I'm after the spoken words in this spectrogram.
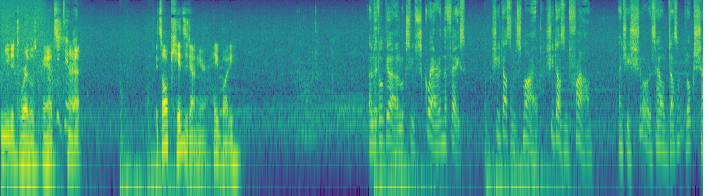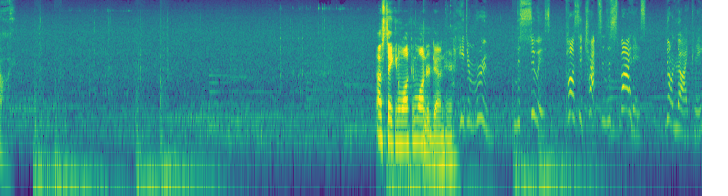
needed to wear those pants. it's all kids down here. Hey, buddy. A little girl looks you square in the face. She doesn't smile, she doesn't frown, and she sure as hell doesn't look shy. I was taking a walk and wandered down here. hidden room in the sewers, past the traps and the spiders. Not likely.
